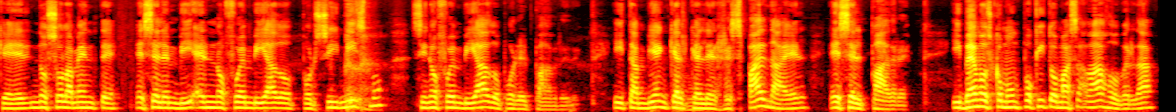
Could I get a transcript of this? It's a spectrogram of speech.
que él no solamente es el envi él no fue enviado por sí mismo, sino fue enviado por el Padre y también que el que le respalda a él es el Padre. Y vemos como un poquito más abajo, ¿verdad?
